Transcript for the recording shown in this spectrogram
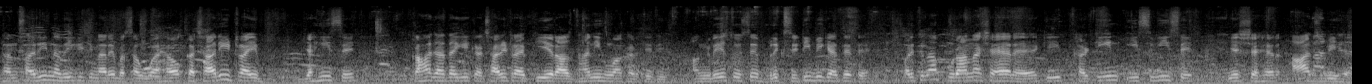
धनसारी नदी के किनारे बसा हुआ है और कछारी ट्राइब यहीं से, कहा जाता है कि कछारी ट्राइब की ये राजधानी हुआ करती थी। अंग्रेज़ तो इसे ब्रिक सिटी भी कहते थे। और इतना पुराना शहर है कि 13 ईस्वी से ये शहर आज भी है।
